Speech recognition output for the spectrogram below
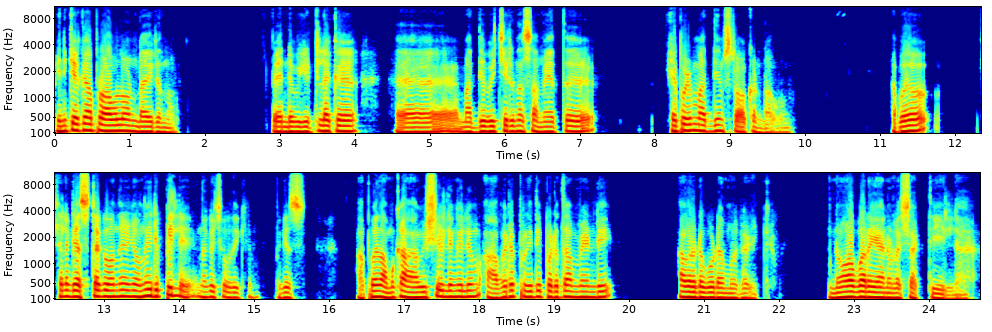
എനിക്കൊക്കെ ആ പ്രോബ്ലം ഉണ്ടായിരുന്നു. ഇപ്പം എന്റെ വീട്ടിലൊക്കെ മദ്യപിച്ചിരുന്ന സമയത്ത് എപ്പോഴും മദ്യം സ്റ്റോക്ക് ഉണ്ടാവും. അപ്പോൾ ചില ഗസ്റ്റൊക്കെ വന്നു കഴിഞ്ഞാൽ ഒന്നും ഇരിപ്പില്ലേ? എന്നൊക്കെ ചോദിക്കും. ബിക്കോസ് അപ്പോൾ നമുക്ക് ആവശ്യമില്ലെങ്കിലും അവരെ പ്രീതിപ്പെടുത്താൻ വേണ്ടി അവരുടെ കൂടെ നമ്മൾ കഴിക്കും. നോ പറയാനുള്ള ശക്തിയില്ല.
